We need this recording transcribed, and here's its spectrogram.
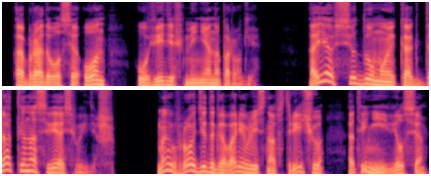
— обрадовался он, увидев меня на пороге. «А я все думаю, когда ты на связь выйдешь? Мы вроде договаривались на встречу, а ты не явился».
